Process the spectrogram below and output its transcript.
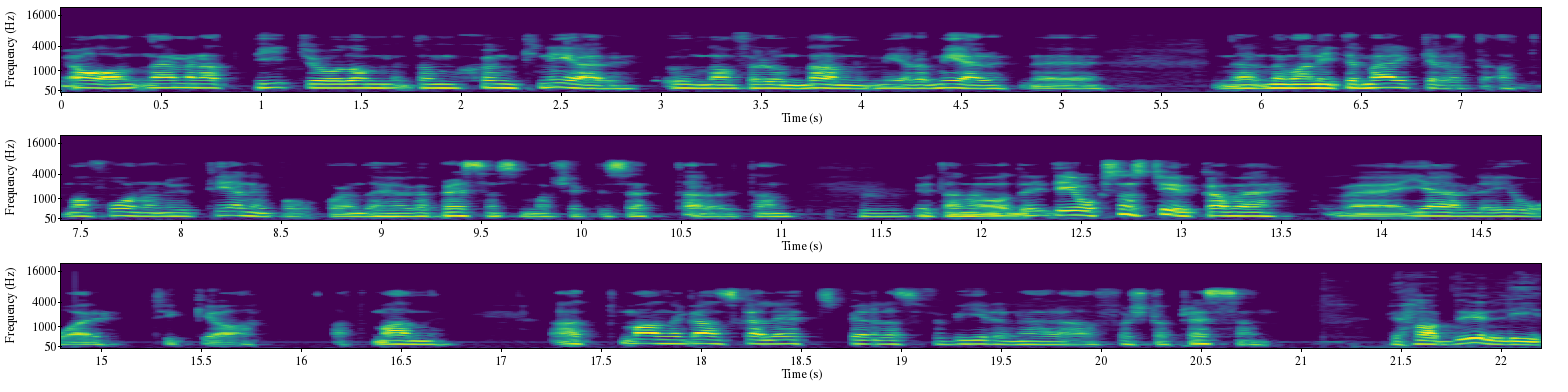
ja, nej men att Piteå de, de sjönk ner undan för undan mer och mer eh, när, när, man inte märker att, att man får någon utdelning på, på den där höga pressen som man försökte sätta. Då, utan mm. utan ja, det, det, är också en styrka med, med Gävle i år, tycker jag. Att man, att man ganska lätt spelar sig förbi den här första pressen. Vi hade ju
